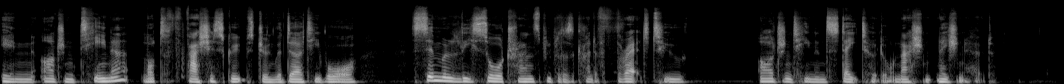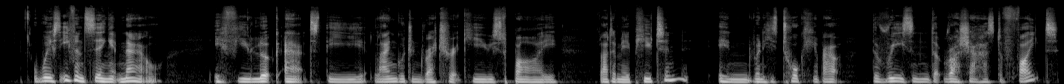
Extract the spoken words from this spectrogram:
In Argentina, lots of fascist groups during the Dirty War similarly saw trans people as a kind of threat to Argentinian statehood or nation, nationhood. We're even seeing it now. If you look at the language and rhetoric used by Vladimir Putin in when he's talking about the reason that Russia has to fight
